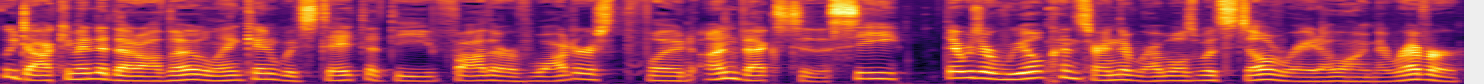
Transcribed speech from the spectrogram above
We documented that although Lincoln would state that the Father of Waters flowed unvexed to the sea, there was a real concern the rebels would still raid along the river.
